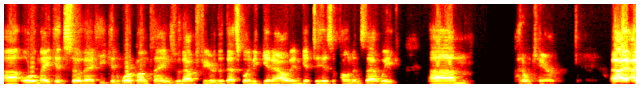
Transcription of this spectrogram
uh, or make it so that he can work on things without fear that that's going to get out and get to his opponents that week, um, I don't care. I, I,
